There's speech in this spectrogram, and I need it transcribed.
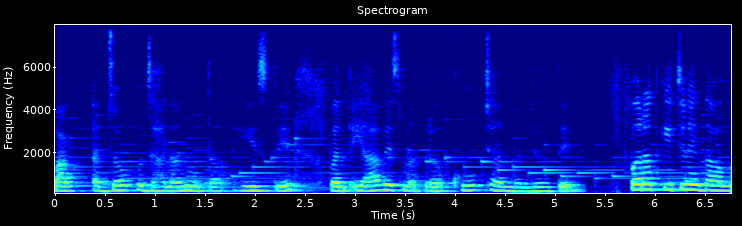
पाक ॲब्झॉर्ब झाला नव्हता. हेच ते. पण यावेळेस मात्र खूप छान बनले होते. परत किचन एकदा आव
